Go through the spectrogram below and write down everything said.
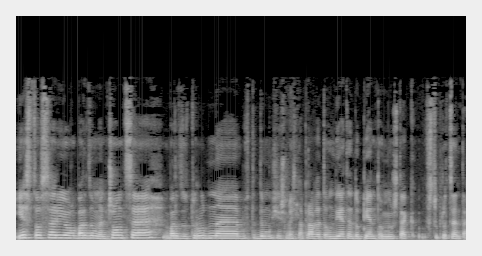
jest to serio bardzo męczące, bardzo trudne, bo wtedy musisz mieć naprawdę tą dietę dopiętą już tak w 100%.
